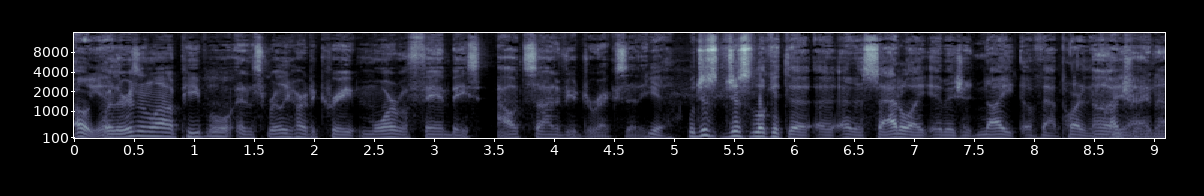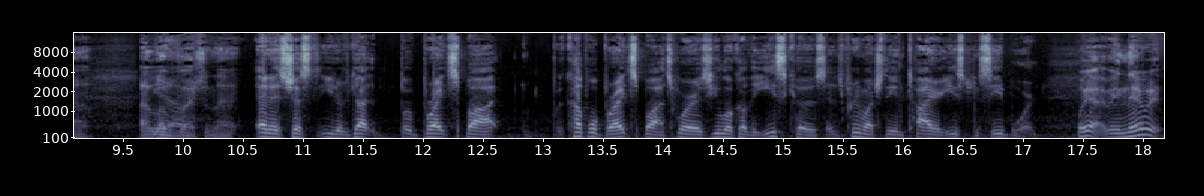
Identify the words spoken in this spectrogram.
Oh, yeah. where there isn't a lot of people, and it's really hard to create more of a fan base outside of your direct city. Yeah. Well, just just look at the uh, at a satellite image at night of that part of the Oh country, yeah, I know. I love know. watching that. and it's just you know you've got a bright spot, a couple bright spots. Whereas you look on the East Coast, it's pretty much the entire Eastern Seaboard. Well, yeah. I mean, they would-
